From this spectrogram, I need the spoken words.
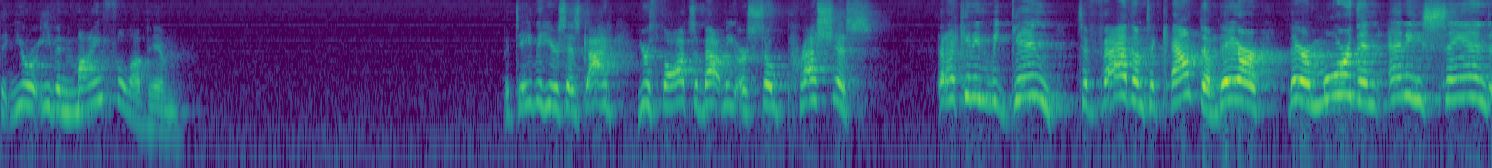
that you are even mindful of him. But David here says, God, your thoughts about me are so precious that I can't even begin to fathom, to count them. They are, they are more than any sand,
